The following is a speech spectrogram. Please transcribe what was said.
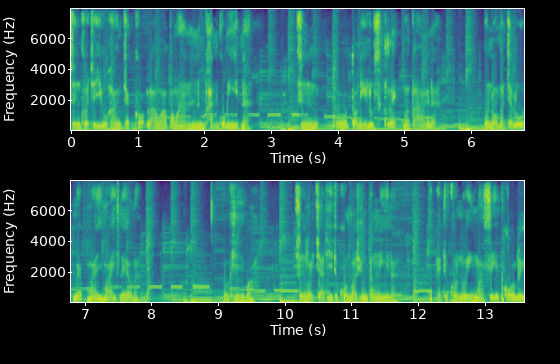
ซึ่งก็จะอยู่ห่างจากเกาะลาวาประมาณ 1,000 กว่าเมตรนะ ซึ่งตอนนี้รู้สึกแหลกมากๆเลยนะเหมือนว่ามันจะโหลดแมปใหม่มาอีกแล้วนะ โอเคมาซึ่งหลังจากที่ทุกคนมาถึงตรงนี้นะ ให้ทุกคนวิ่งมาเซฟก่อนเลย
